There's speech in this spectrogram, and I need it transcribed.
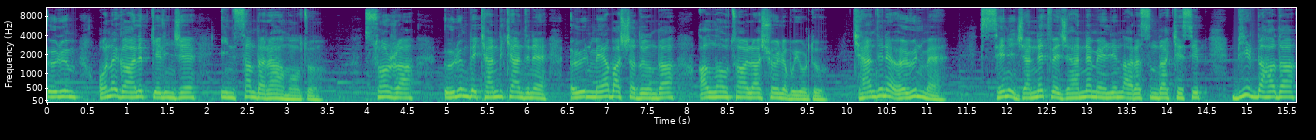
Ölüm ona galip gelince insan da rağm oldu. Sonra ölüm de kendi kendine övünmeye başladığında Allahu Teala şöyle buyurdu. Kendine övünme. Seni cennet ve cehennem ehlinin arasında kesip bir daha da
